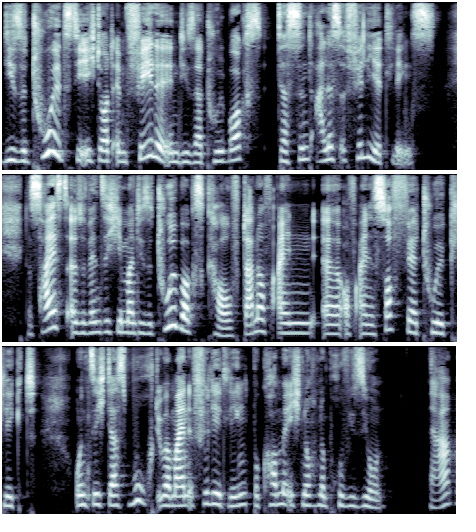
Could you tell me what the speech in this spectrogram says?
Diese Tools, die ich dort empfehle in dieser Toolbox, das sind alles Affiliate-Links. Das heißt also, wenn sich jemand diese Toolbox kauft, dann auf ein äh, auf eine Software-Tool klickt und sich das bucht über meinen Affiliate-Link, bekomme ich noch eine Provision. Ja.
